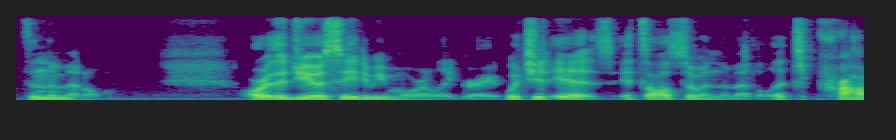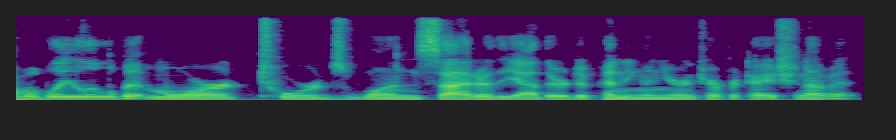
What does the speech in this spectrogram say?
it's in the middle. Or the GOC to be morally great, which it is, it's also in the middle. It's probably a little bit more towards one side or the other, depending on your interpretation of it,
